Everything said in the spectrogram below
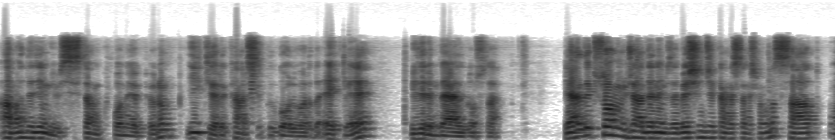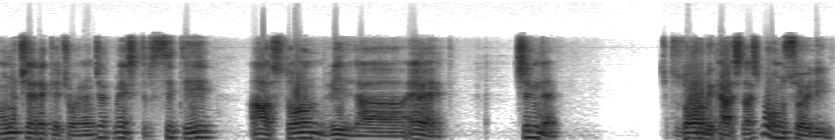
Ama dediğim gibi sistem kuponu yapıyorum. İlk yarı karşılıklı gol varı da ekleyebilirim değerli dostlar. Geldik son mücadelemize. 5. karşılaşmamız saat 10'u çeyrek geç oynanacak. Manchester City, Aston Villa. Evet. Şimdi zor bir karşılaşma onu söyleyeyim.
